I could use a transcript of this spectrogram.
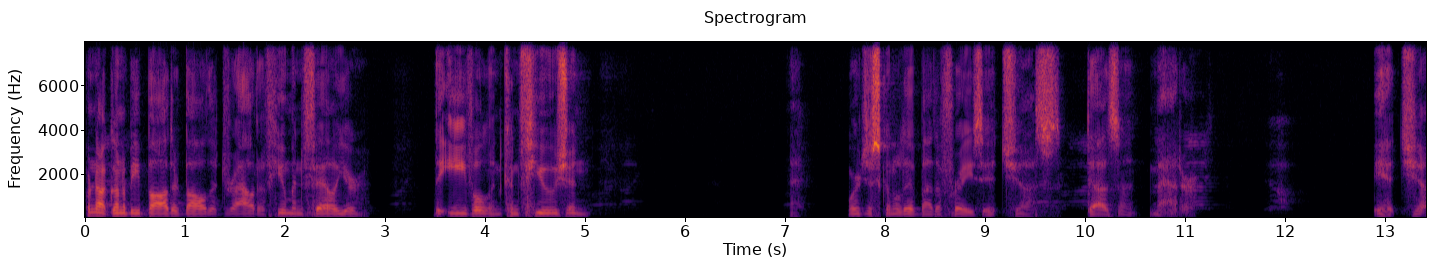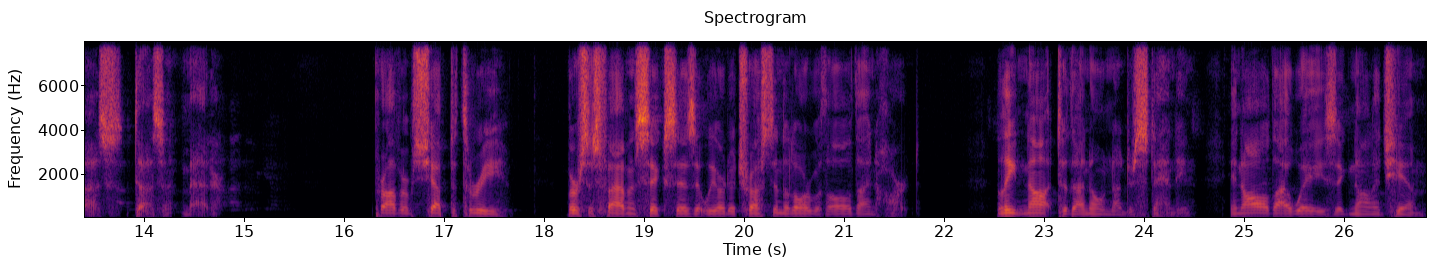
We're not going to be bothered by all the drought of human failure, the evil and confusion. We're just going to live by the phrase, it just doesn't matter. It just doesn't matter. Proverbs chapter 3, verses 5 and 6 says that we are to trust in the Lord with all thine heart Lean not to thine own understanding. In all thy ways acknowledge him.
